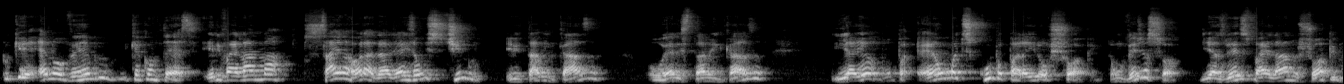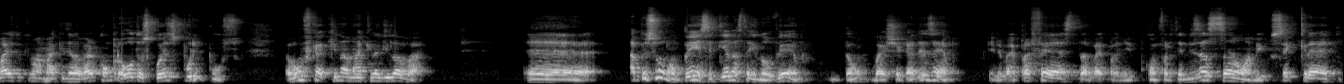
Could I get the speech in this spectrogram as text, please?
Porque é novembro e o que acontece? Ele vai lá, na, sai na hora, aliás, é um estímulo. Ele estava em casa, ou ela estava em casa, e aí opa, é uma desculpa para ir ao shopping. Então veja só. E às vezes vai lá no shopping mais do que uma máquina de lavar, compra outras coisas por impulso. Mas vamos ficar aqui na máquina de lavar. É, a pessoa não pensa que ela está em novembro, então vai chegar dezembro. Ele vai para festa, vai para confraternização, amigo secreto,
